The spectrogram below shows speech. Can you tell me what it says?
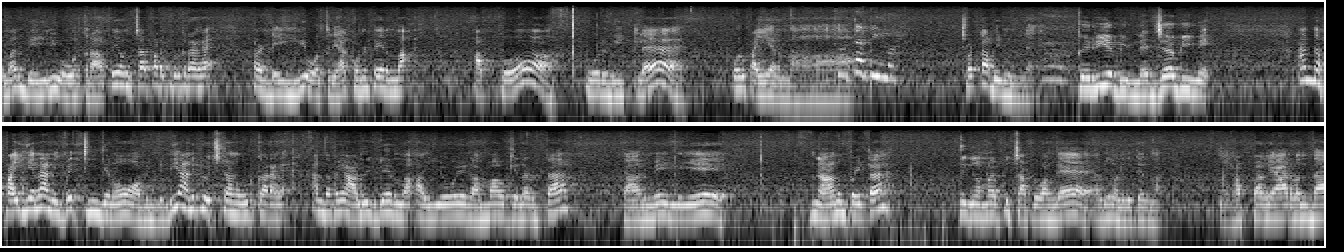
மாதிரி டெய்லி ஒவ்வொருத்தராக போய் அவனுக்கு சாப்பாடு கொடுக்குறாங்க அவன் டெய்லி ஒருத்தரையாக கொண்டுட்டே இருந்தான் அப்போது ஒரு வீட்டில் ஒரு பையன் இருந்தான் சொட்டா பீம் இல்லை பெரிய பீம் நெஜ பீமே அந்த பையனை அன்றைக்கி போய் திங்கணும் அப்படின்னு சொல்லி அனுப்பி வச்சுட்டாங்க ஊருக்காரங்க அந்த பையன் அழுதுகிட்டே இருந்தான் ஐயோ எங்கள் அம்மாவுக்கு என்ன விட்டா யாருமே இல்லையே நானும் போயிட்டா எங்கள் அம்மா எப்படி சாப்பிடுவாங்க அப்படின்னு அழுதுகிட்டே இருந்தான். அப்போ அங்கே யார் வந்தா?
